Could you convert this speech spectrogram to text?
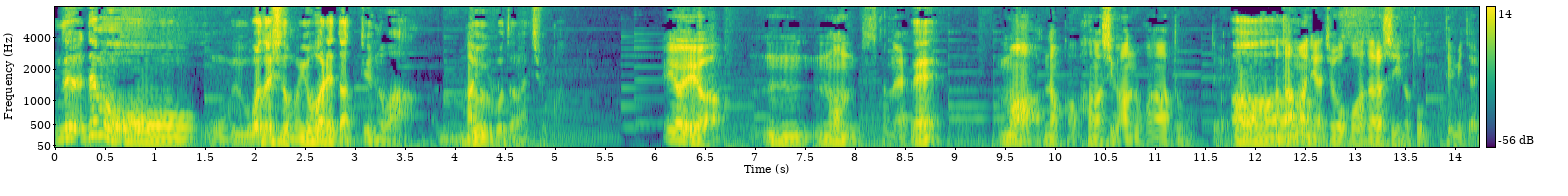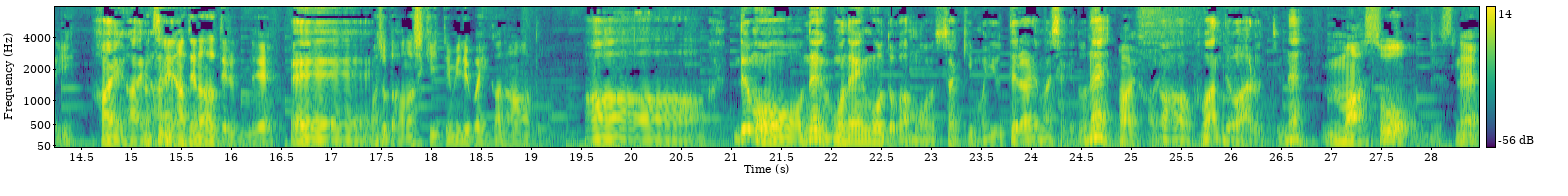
で、でも、私ども呼ばれたっていうのは、はいどういうことなんでしょうか、いやいや、うん、なんですかね。ええ。まあ、なんか話があんのかなと思って。あたまには情報新しいの取ってみたり、はいはいはい。常にアンテナ立てるんで、ええまあ、ちょっと話聞いてみればいいかなと。ああ。でもね、5年後とかもさっきも言ってられましたけどね。はいはい。ああ不安ではあるっていうね。まあそうですね。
